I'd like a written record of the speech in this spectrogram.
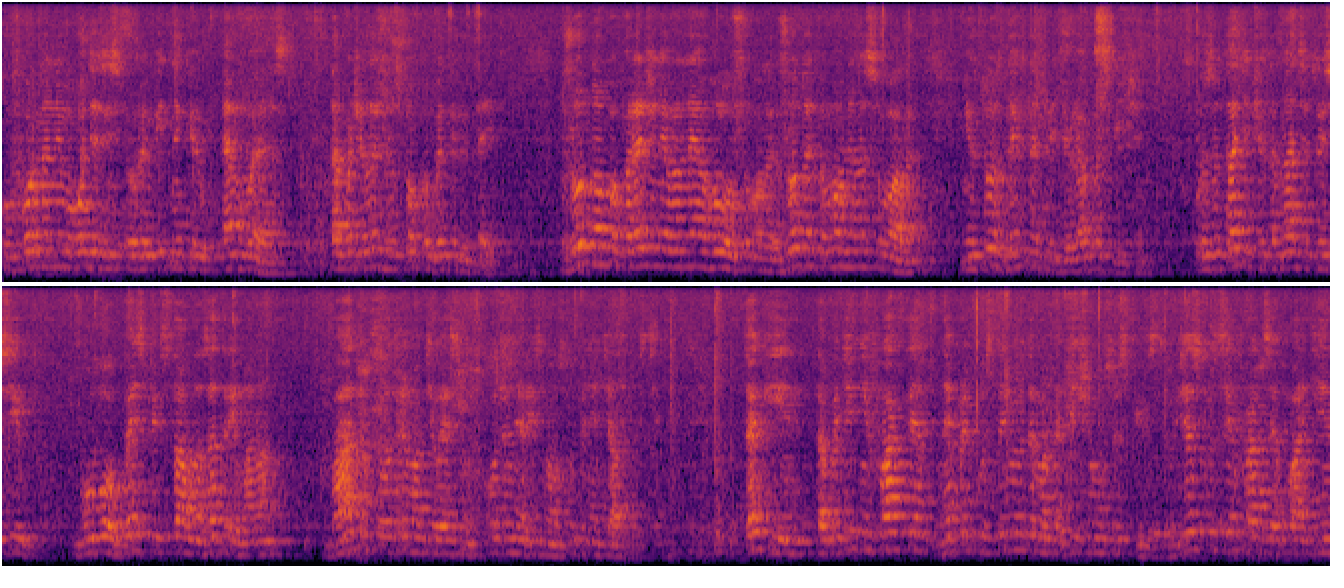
у форменому одязі співробітників МВС та почали жорстоко бити людей. Жодного попередження вони не оголошували, жодних вимог не висували, ніхто з них не пред'являв посвідчень. У результаті 14 осіб було безпідставно затримано, багато хто отримав тілесні ушкодження різного ступеня тяжкості. Такі та подібні факти неприпустимі в демократичному суспільстві. У зв'язку з цим фракція партії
